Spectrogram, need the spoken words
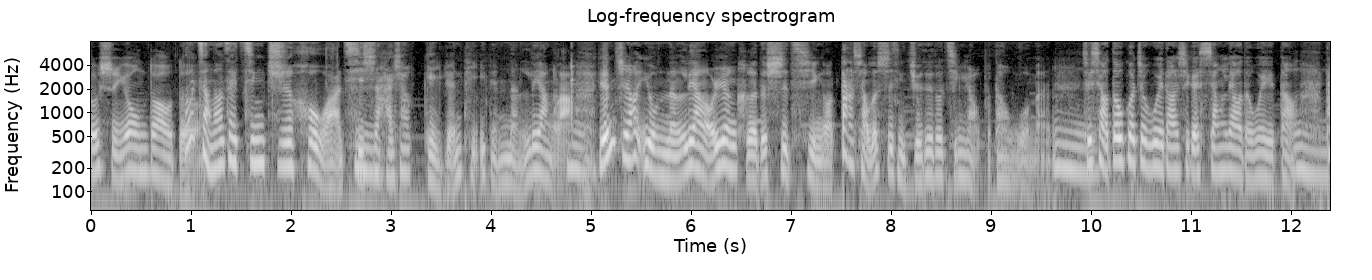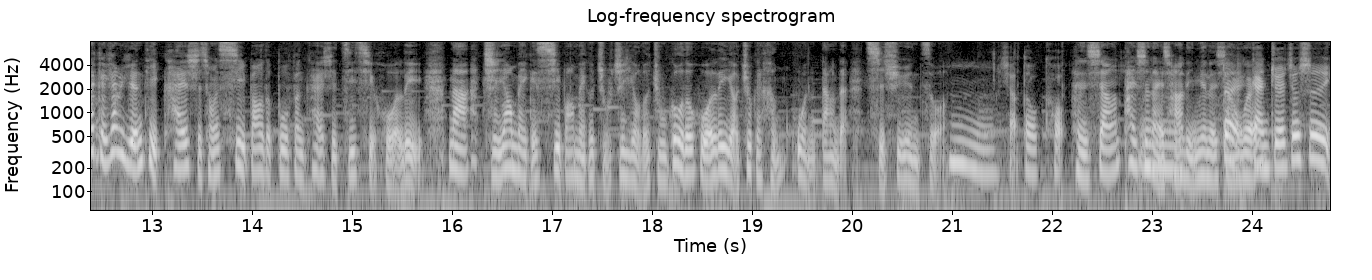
有使用到的。我讲到在经之后啊，其实还是要给人体一点能量啦。人只要有能量，有任何的事情哦，大小的事情绝对都惊扰不到我们。嗯，其实小豆蔻这个味道是一个香料的味道，它可以让人体开始从细胞的部分开始激起活力。那只要每个细胞、每个组织有了足够的活力哦，就可以很稳当的持续运作。嗯，小豆蔻很香。香，泰式奶茶里面的香味，嗯、感觉就是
